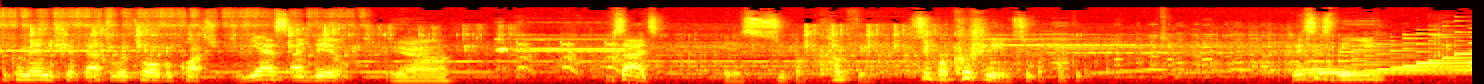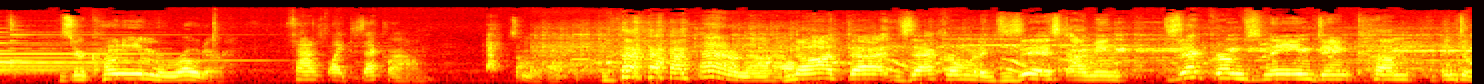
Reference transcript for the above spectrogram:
to command a ship? That's a rhetorical question. Yes, I do. Yeah. Besides, it is super comfy, super cushiony, and super comfy. This is the zirconium rotor. Sounds like Zekrom. Something like that. I don't know how. Not that Zekrom would exist. I mean, Zekrom's name didn't come into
